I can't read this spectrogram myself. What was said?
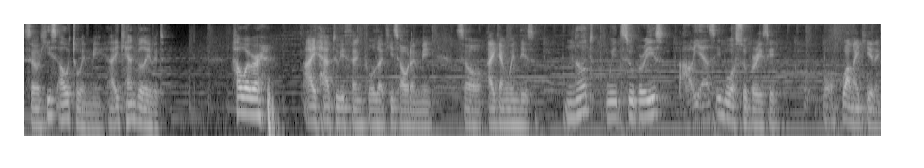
So he's autoing me. I can't believe it. However, I have to be thankful that he's autoing me, so I can win this. Not with super ease. Oh yes, it was super easy. Well, who am I kidding?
